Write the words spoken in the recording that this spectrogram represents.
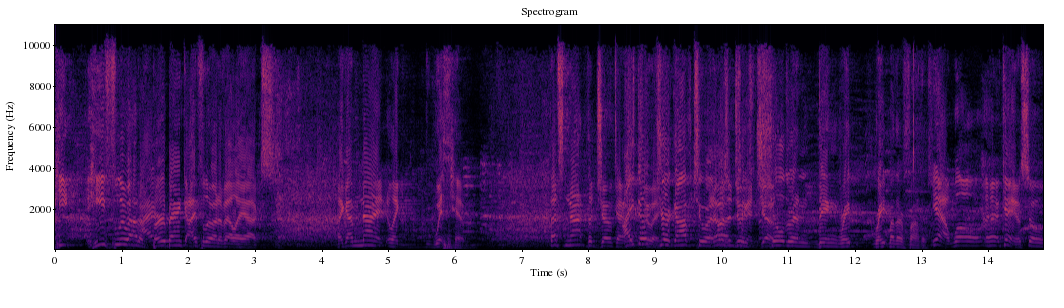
He he flew out of Burbank. I flew out of LAX. Like I'm not like with him. That's not the joke I was I don't doing. jerk off to it. I wasn't uh, doing to a joke. Children being rape rape by their fathers. Yeah. Well. uh, Okay. So.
